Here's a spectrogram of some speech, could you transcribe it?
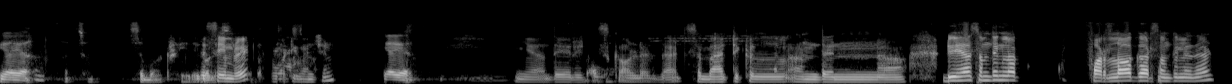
Yeah, yeah. That's suborder. They the same, right? What you mentioned. Yeah, yeah. Yeah, there it's called as that sabbatical, and then uh, do you have something like furlough or something like that?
